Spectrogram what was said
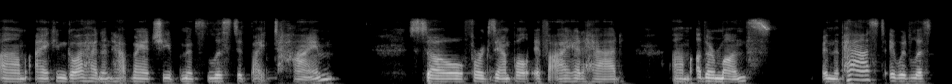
Um, I can go ahead and have my achievements listed by time. So, for example, if I had had um, other months in the past, it would list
